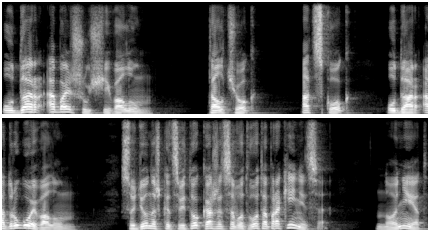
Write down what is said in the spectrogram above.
удар о большущий валун. Толчок, отскок, удар о другой валун. Суденышко-цветок, кажется, вот-вот опрокинется. Но нет,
